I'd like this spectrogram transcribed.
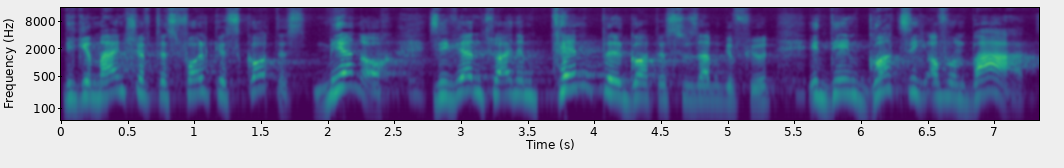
die Gemeinschaft des Volkes Gottes. Mehr noch, sie werden zu einem Tempel Gottes zusammengeführt, in dem Gott sich offenbart.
